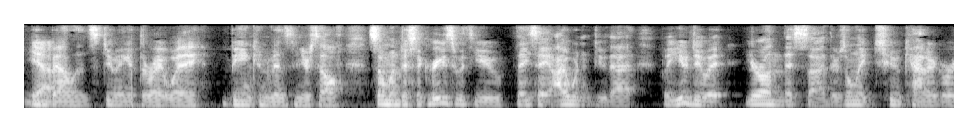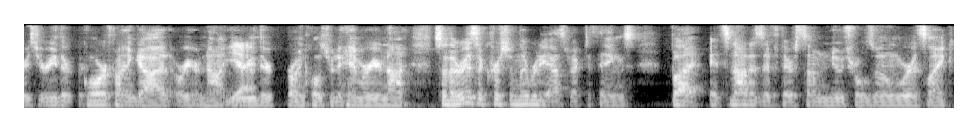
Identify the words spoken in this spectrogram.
Yeah. in balance, doing it the right way, being convinced in yourself. Someone disagrees with you, they say, I wouldn't do that, but you do it, you're on this side. There's only two categories. You're either glorifying God or you're not. You're either growing closer to Him or you're not. So there is a Christian liberty aspect to things, but it's not as if there's some neutral zone where it's like,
